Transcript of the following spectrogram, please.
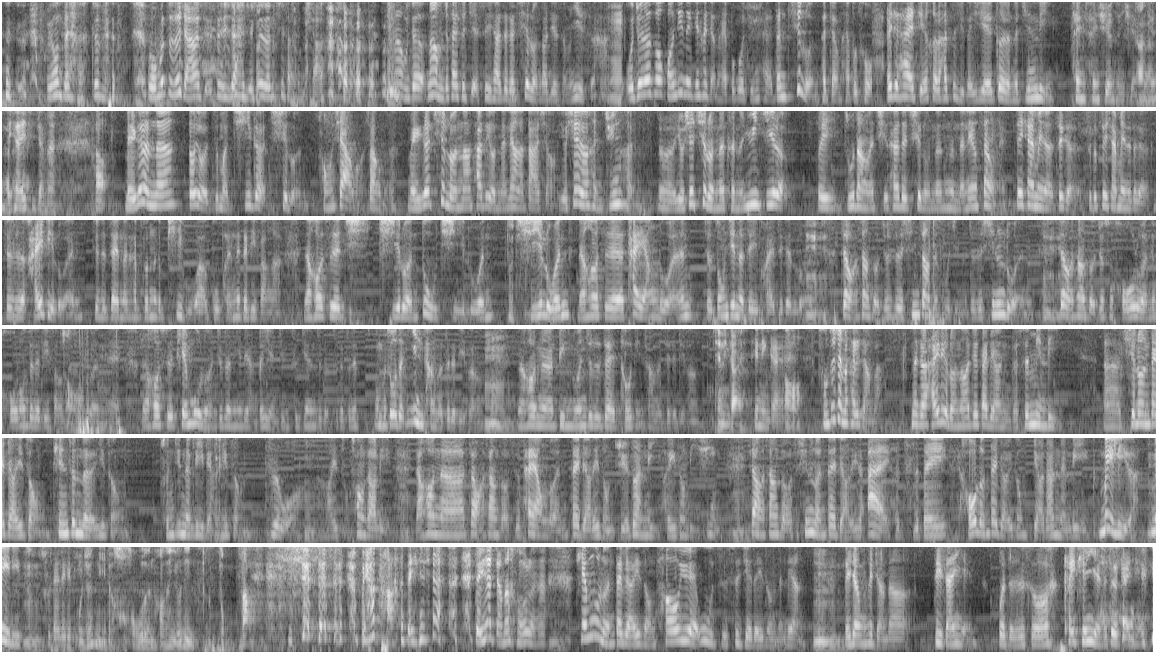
不用这样，就是我们只是想要解释一下，有些人气场很强。那我们就那我们就开始解释一下这个气轮到底是什么意思哈。我觉得说《黄帝内经》他讲的还不够精彩，但气轮他讲的还不错，而且他还结合了他自己的一些个人的经历，很很悬很悬很玄。来来等一下一起讲啊。好，每个人呢都有这么七个气轮，从下往上的，每个气轮呢它都有能量的大小，有些人很均衡，呃，有些气轮呢可能淤积了。会阻挡了其他的气轮的那个能量上来。最下面的这个，这个最下面的这个就是海底轮，就是在那差不多那个屁股啊、骨盆那个地方啊。然后是脐脐轮、肚脐轮、肚脐轮，然后是太阳轮，就中间的这一块这个轮。再往上走就是心脏这附近的，就是心轮。再往上走就是喉轮，就喉咙这个地方的轮。哎，然后是天目轮，就是你两个眼睛之间这个这个这个我们说的印堂的这个地方。嗯，然后呢，顶轮就是在头顶上的这个地方。天灵盖，天灵盖。哦从最下面开始讲吧。那个海底轮呢，就代表你的生命力；呃，脐轮代表一种天生的一种纯净的力量，一种自我，然后一种创造力。然后呢，再往上走是太阳轮，代表了一种决断力和一种理性。再往上走是心轮，代表了一个爱和慈悲。喉轮代表一种表达能力、魅力的魅力处处在这个地方。我觉得你的喉轮好像有点肿胀。不要吵，等一下，等一下讲到喉轮啊。天目轮代表一种超越物质世界的一种能量。嗯，等一下我们会讲到第三眼，或者是说开天眼的这个概念。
